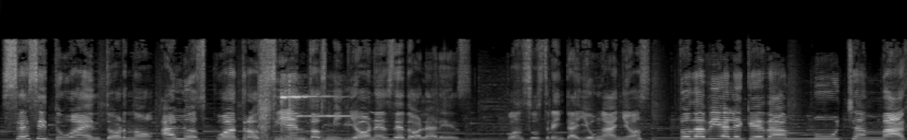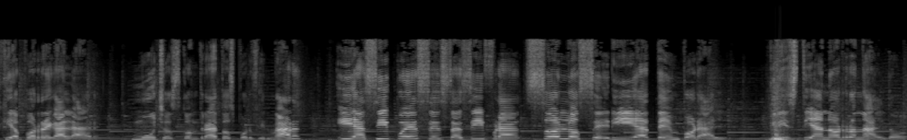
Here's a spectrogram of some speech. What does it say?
se sitúa en torno a los 400 millones de dólares. Con sus 31 años, todavía le queda mucha magia por regalar muchos contratos por firmar y así pues esta cifra solo sería temporal. Cristiano Ronaldo,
